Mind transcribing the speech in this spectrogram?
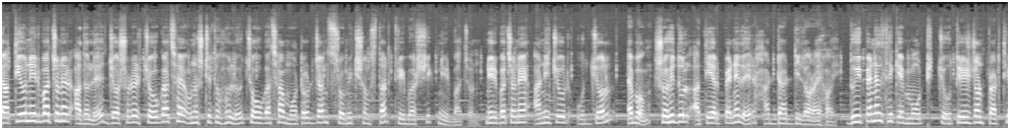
জাতীয় নির্বাচনের আদলে যশোরের চৌগাছায় অনুষ্ঠিত হল চৌগাছা মোটরযান শ্রমিক সংস্থার ত্রিবার্ষিক নির্বাচন। নির্বাচনে আনিচুর, উজ্জ্বল এবং শহীদুল আতিয়ার প্যানেলের হাড্ডাহাড্ডি লড়াই হয়। দুই প্যানেল থেকে মোট চৌত্রিশ জন প্রার্থী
